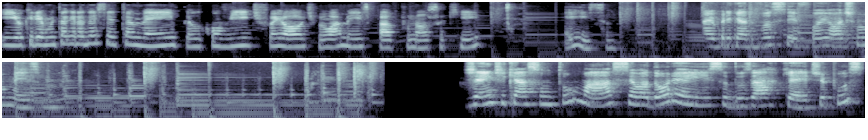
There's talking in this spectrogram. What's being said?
E eu queria muito agradecer também pelo convite, foi ótimo, eu amei esse papo nosso aqui. É isso. Ai, obrigado você, foi ótimo mesmo. Gente, que assunto massa! Eu adorei isso dos arquétipos.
